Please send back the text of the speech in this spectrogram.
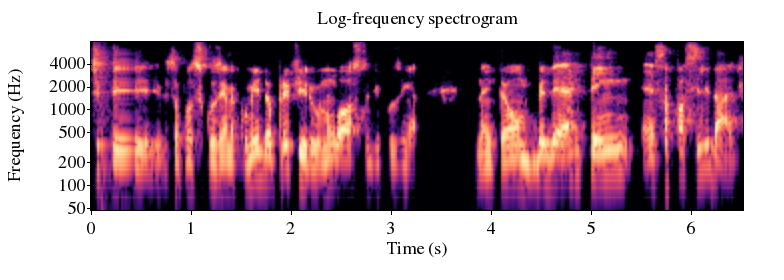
se eu fosse cozinhar minha comida, eu prefiro, não gosto de cozinhar. Né? Então, BDR tem essa facilidade.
